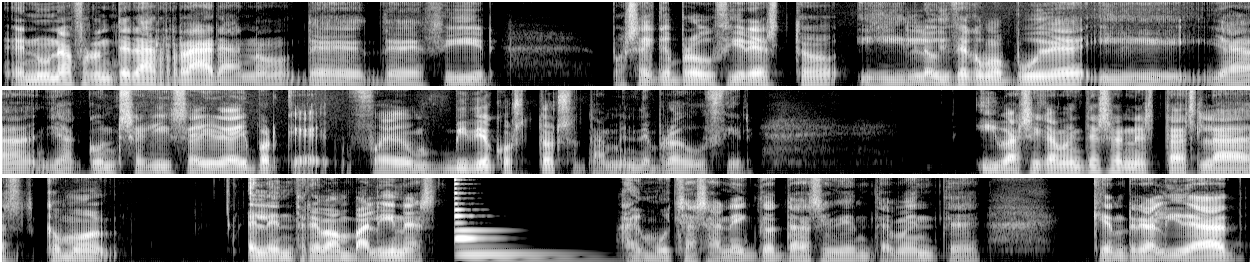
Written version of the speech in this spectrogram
en, una frontera rara, ¿no? De, decir, pues hay que producir esto. Y lo hice como pude y ya, ya conseguí salir de ahí porque fue un vídeo costoso también de producir. Y básicamente son estas las. como el entre bambalinas. Hay muchas anécdotas, evidentemente, que en realidad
